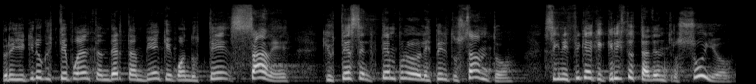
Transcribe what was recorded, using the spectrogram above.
Pero yo quiero que usted pueda entender también que cuando usted sabe que usted es el templo del Espíritu Santo, significa que Cristo está dentro suyo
